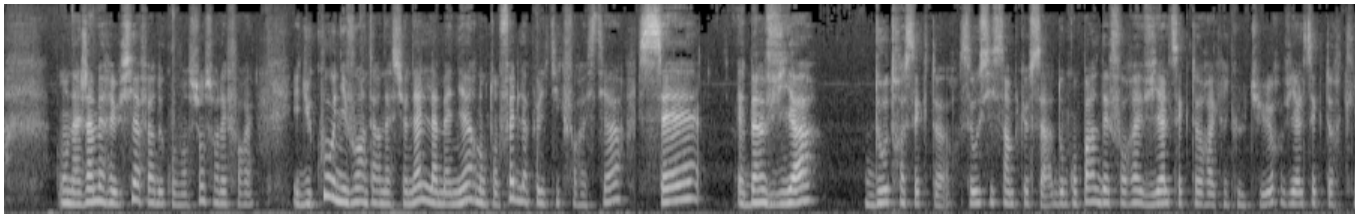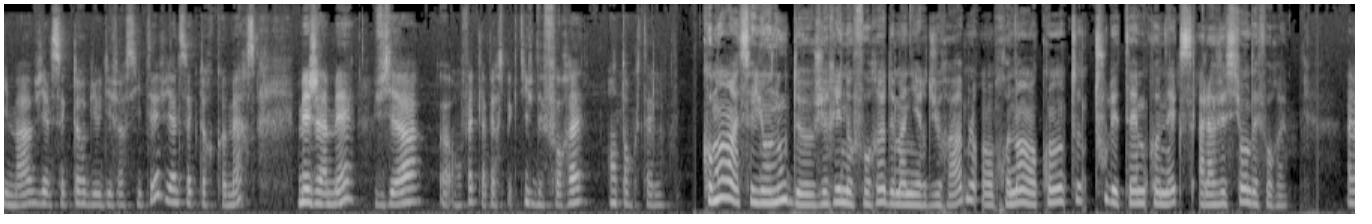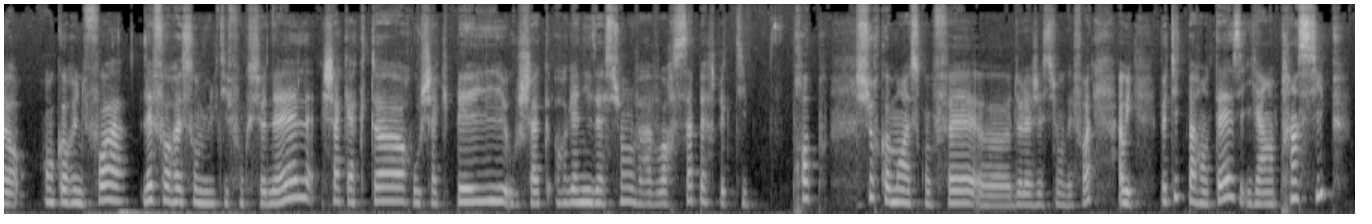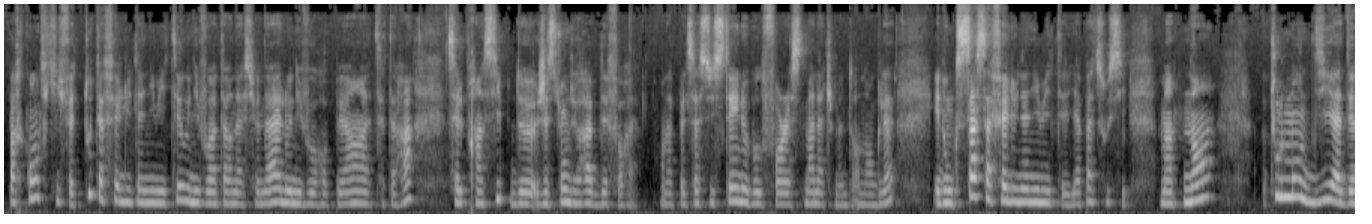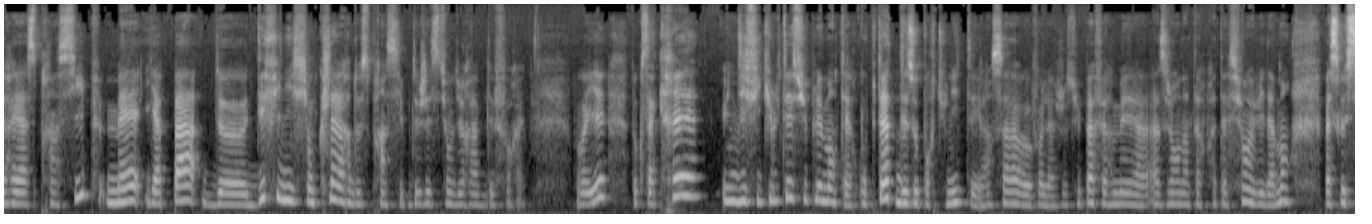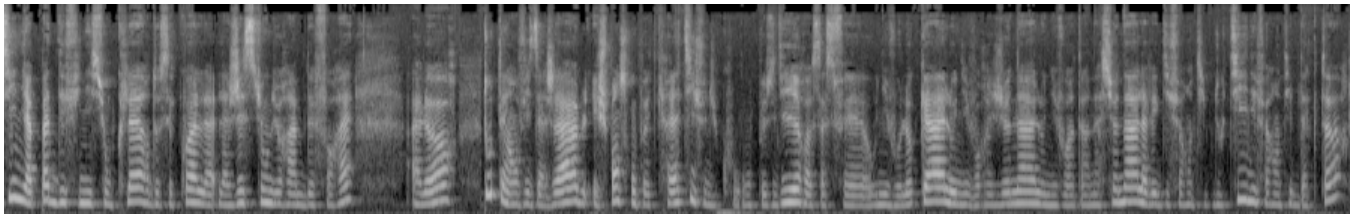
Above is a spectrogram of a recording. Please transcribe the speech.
on n'a jamais réussi à faire de convention sur les forêts. Et du coup, au niveau international, la manière dont on fait de la politique forestière, c'est eh ben, via d'autres secteurs. C'est aussi simple que ça. Donc on parle des forêts via le secteur agriculture, via le secteur climat, via le secteur biodiversité, via le secteur commerce, mais jamais via euh, en fait la perspective des forêts en tant que telles. Comment essayons-nous de gérer nos forêts de manière durable en prenant en compte tous les thèmes connexes à la gestion des forêts? Alors, encore une fois, les forêts sont multifonctionnelles. Chaque acteur ou chaque pays ou chaque organisation va avoir sa perspective propre sur comment est-ce qu'on fait euh, de la gestion des forêts. Ah oui, petite parenthèse, il y a un principe, par contre, qui fait tout à fait l'unanimité au niveau international, au niveau européen, etc. C'est le principe de gestion durable des forêts. On appelle ça Sustainable Forest Management en anglais. Et donc ça, ça fait l'unanimité, il n'y a pas de souci. Maintenant, tout le monde dit adhérer à ce principe, mais il n'y a pas de définition claire de ce principe de gestion durable des forêts. Donc ça crée une difficulté supplémentaire, ou peut-être des opportunités. Hein. Ça, euh, voilà, je ne suis pas fermée à, ce genre d'interprétation, évidemment, parce que s'il n'y a pas de définition claire de c'est quoi la, gestion durable des forêts, alors tout est envisageable et je pense qu'on peut être créatif du coup. On peut se dire ça se fait au niveau local, au niveau régional, au niveau international, avec différents types d'outils, différents types d'acteurs.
